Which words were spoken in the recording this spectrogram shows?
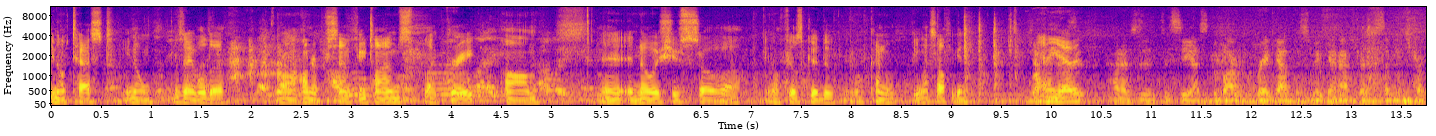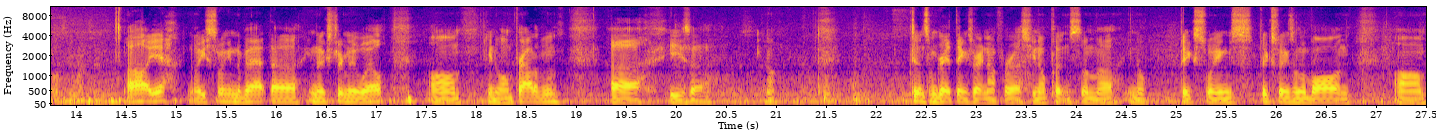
you know, test. You know, was able to run 100% a few times, like great, um, and, and no issues. So, uh, you know, feels good to you know, kind of be myself again. Any how does it- How does it to see Escobar break out this weekend after some of the struggles he went through? Oh yeah, no, he's swinging the bat, uh, you know, extremely well. Um, you know, I'm proud of him. Uh, he's, uh, you know, doing some great things right now for us. You know, putting some, uh, you know, big swings, big swings on the ball, and um,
